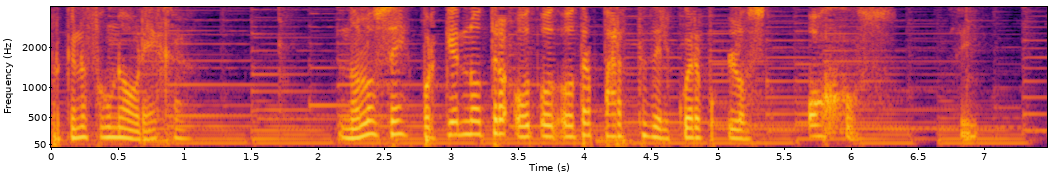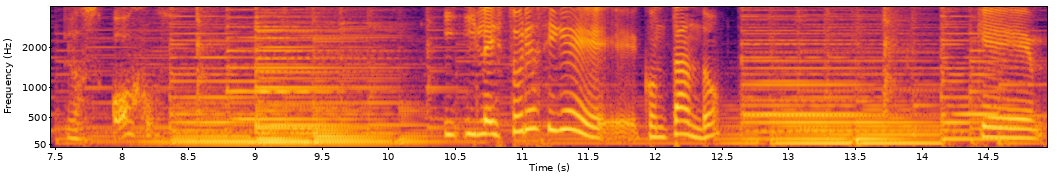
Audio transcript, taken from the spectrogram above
¿Por qué no fue una oreja? No lo sé. ¿Por qué en otra, otra parte del cuerpo? Los ojos. ¿Sí? Los ojos. Y, y la historia sigue eh, contando que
